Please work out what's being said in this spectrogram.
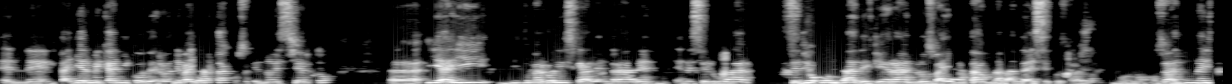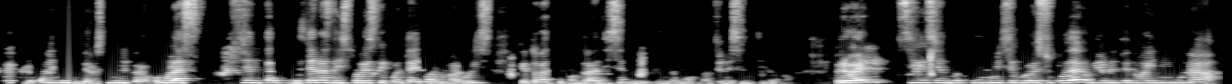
en el taller mecánico de René Vallarta, cosa que no es cierto. Eh, y ahí dice Margolis que al entrar en, en, ese lugar se dio cuenta de que eran los Vallarta una banda de secuestradores. ¿no? ¿no? O sea, una historia completamente inverosímil, pero como las cientos, decenas de historias que cuenta Eduardo Margolis, que todas se contradicen y no, no tiene sentido. ¿no? Pero él sigue siendo muy seguro de su poder, obviamente no hay ninguna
